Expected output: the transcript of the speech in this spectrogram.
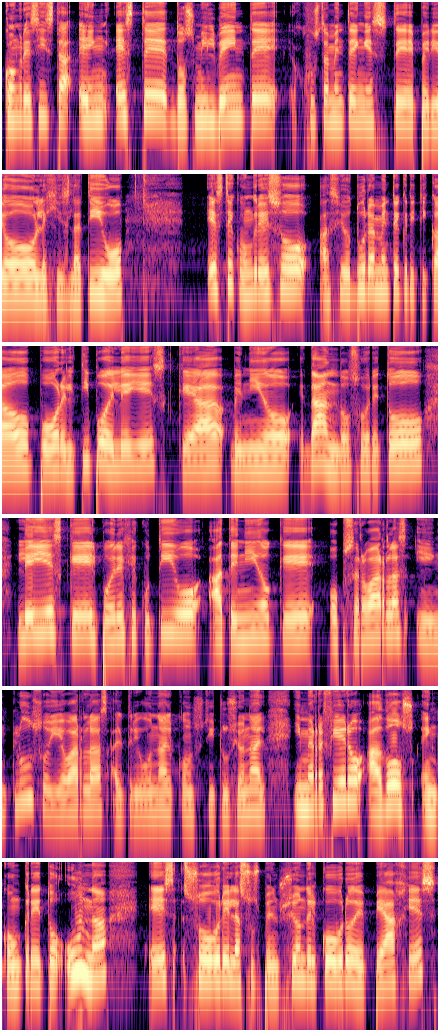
Congresista, en este 2020, justamente en este periodo legislativo, este Congreso ha sido duramente criticado por el tipo de leyes que ha venido dando, sobre todo leyes que el Poder Ejecutivo ha tenido que observarlas e incluso llevarlas al Tribunal Constitucional. Y me refiero a dos en concreto. Una es sobre la suspensión del cobro de peajes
